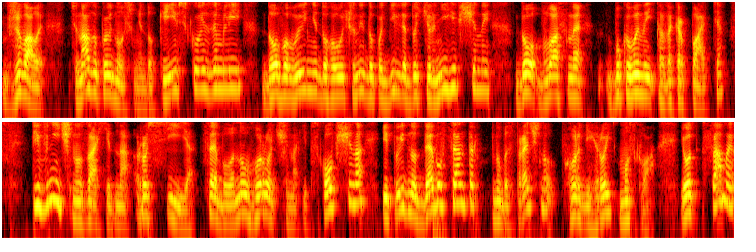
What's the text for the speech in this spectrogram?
вживали цю назву по відношенню до Київської землі, до Волині, до Галичини, до Поділля, до Чернігівщини, до власне Буковини та Закарпаття. Північно-західна Росія це була Новгородщина і Псковщина. І відповідно, де був центр? Ну, безперечно, в горді Герой Москва. І от саме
